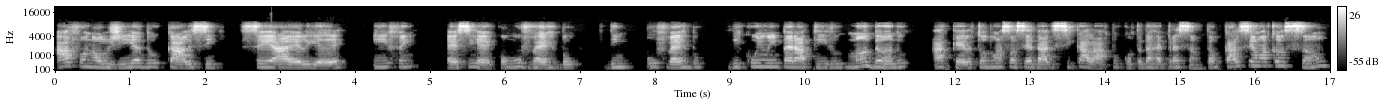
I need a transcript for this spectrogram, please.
a fonologia do cálice, C, A, L, E, hífen, S, E, com o verbo, de, o verbo de cunho imperativo, mandando aquela, toda uma sociedade se calar por conta da repressão. Então, Cálice é uma canção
